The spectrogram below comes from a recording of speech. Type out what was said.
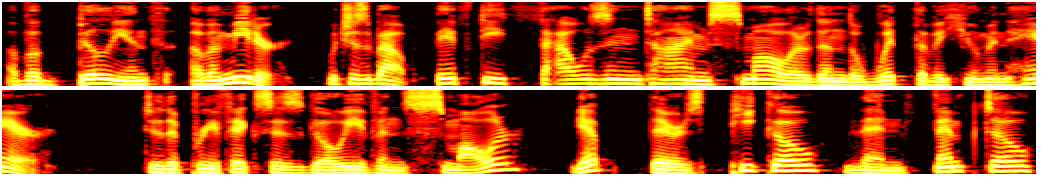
of a billionth of a meter which is about 50,000 times smaller than the width of a human hair. Do the prefixes go even smaller? Yep, there's pico, then femto,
